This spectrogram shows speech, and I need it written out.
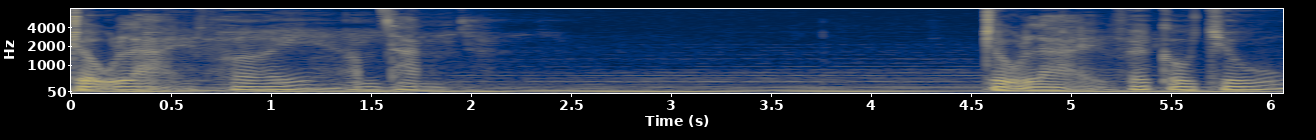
Trụ lại với âm thanh trụ lại với câu chú.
